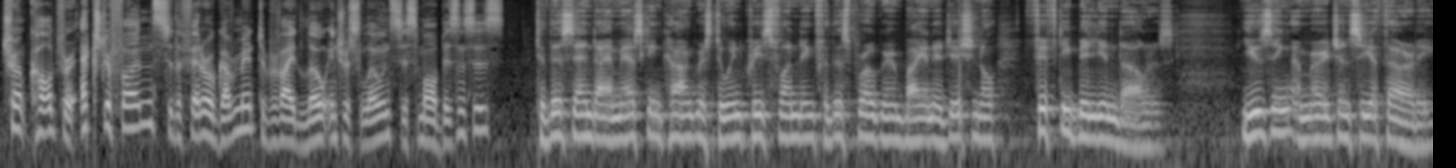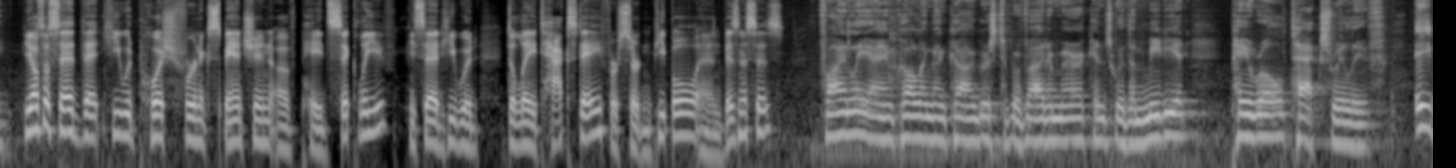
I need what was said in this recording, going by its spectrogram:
Trump called for extra funds to the federal government to provide low interest loans to small businesses. To this end, I am asking Congress to increase funding for this program by an additional $50 billion using emergency authority. He also said that he would push for an expansion of paid sick leave. He said he would delay tax day for certain people and businesses. Finally, I am calling on Congress to provide Americans with immediate payroll tax relief. A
